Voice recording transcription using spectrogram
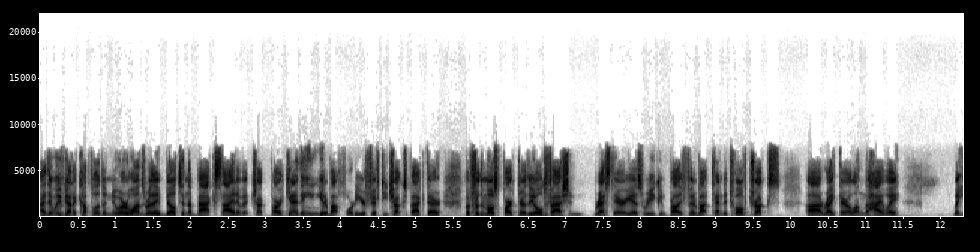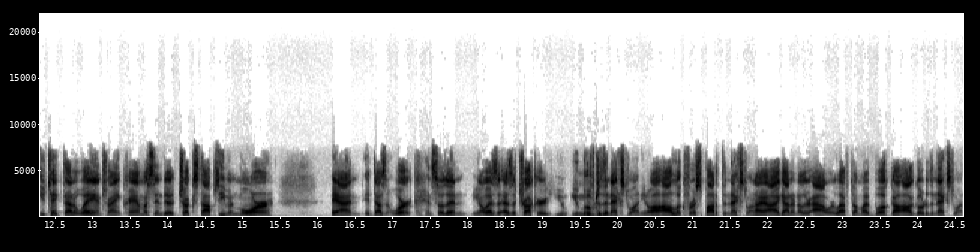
I think we've got a couple of the newer ones where they built in the back side of it truck parking. I think you can get about 40 or 50 trucks back there. But for the most part, they're the old fashioned rest areas where you can probably fit about 10 to 12 trucks uh, right there along the highway. But you take that away and try and cram us into truck stops even more and it doesn't work. And so then, you know, as as a trucker, you, you move to the next one. You know, I'll, I'll look for a spot at the next one. I, I got another hour left on my book. I'll, I'll go to the next one.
